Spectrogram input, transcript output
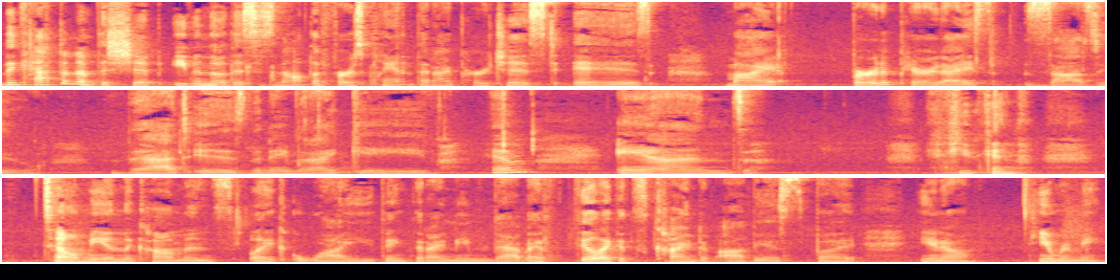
the captain of the ship, even though this is not the first plant that I purchased, is my bird of paradise, Zazu. That is the name that I gave him. And if you can tell me in the comments like why you think that I named that. I feel like it's kind of obvious, but you know, humor me.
